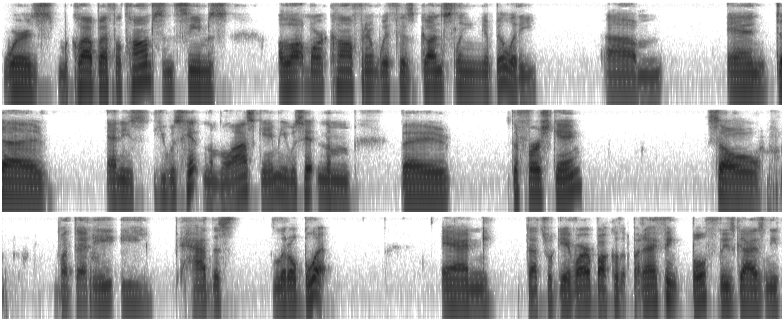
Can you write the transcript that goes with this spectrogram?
Whereas McLeod Bethel Thompson seems a lot more confident with his gunslinging ability, um, and uh, and he's he was hitting them the last game. He was hitting them the the first game. So, but then he he had this little blip, and that's what gave Arbuckle. But I think both of these guys need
